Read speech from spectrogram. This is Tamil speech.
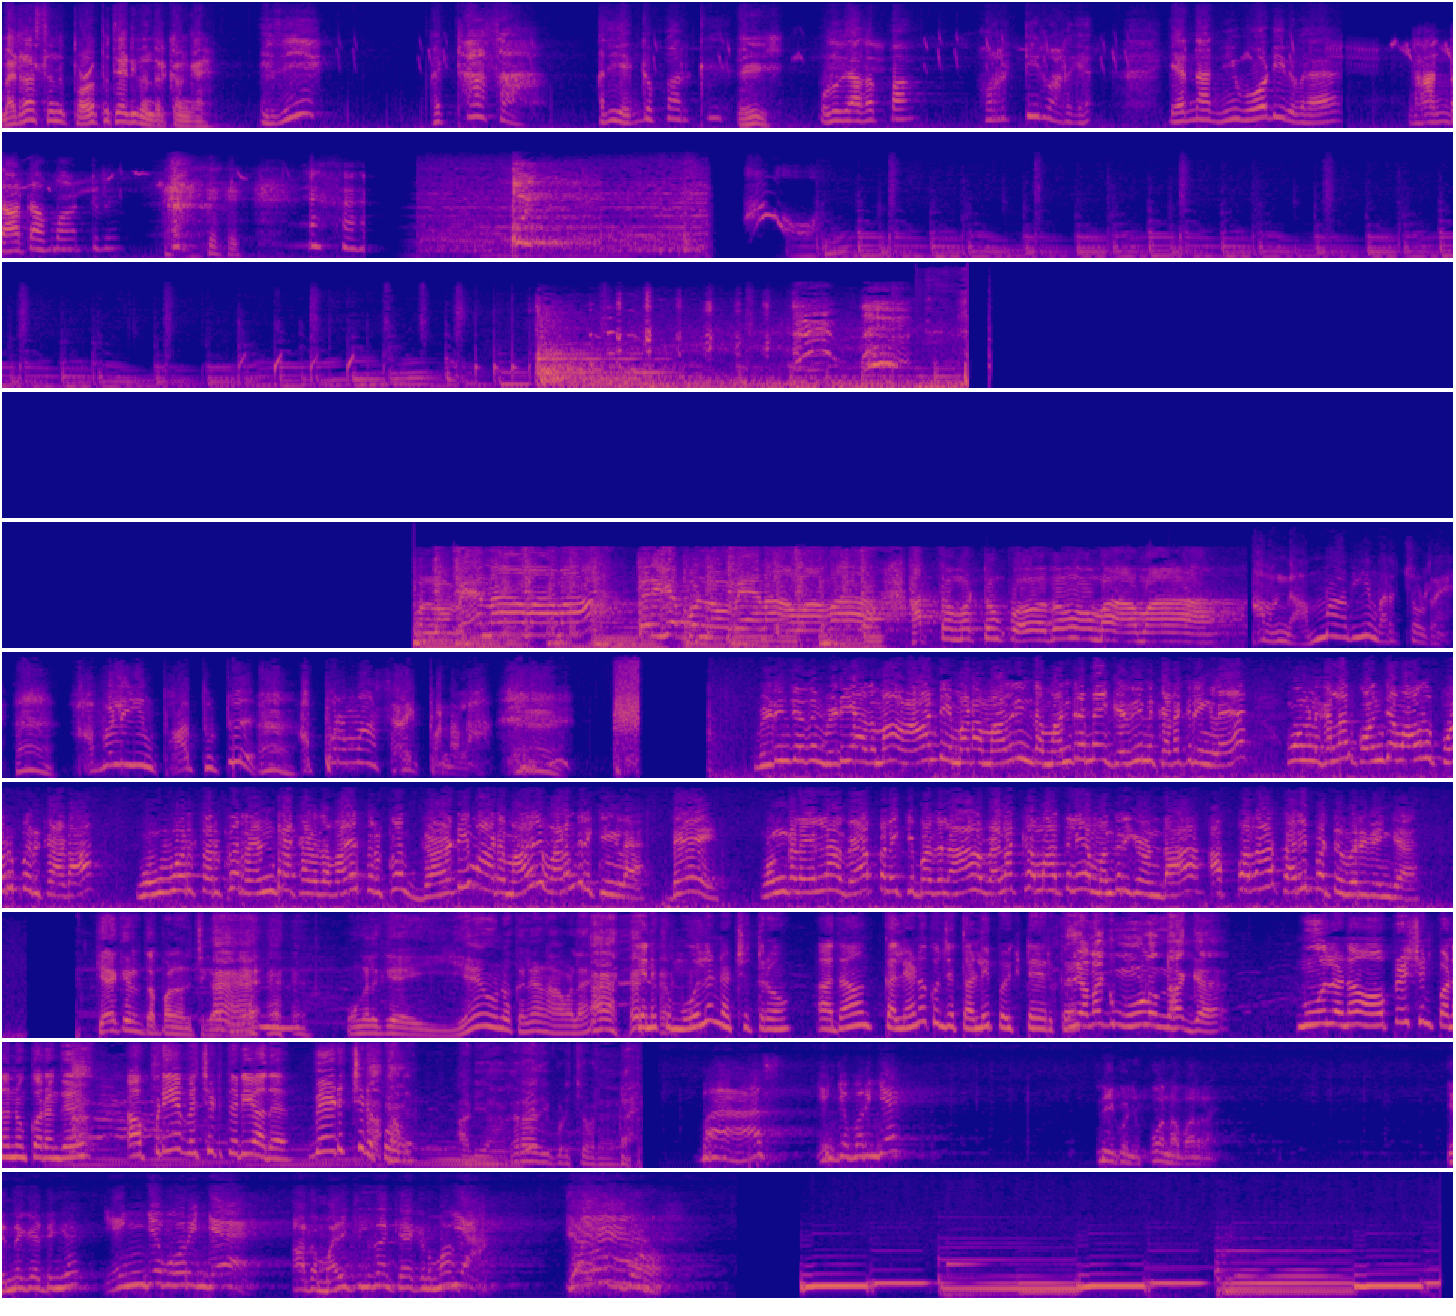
மெட்ராஸ்ல இருந்து பொழப்பு தேடி வந்திருக்கோங்க. இது மெட்ராஸா? அது எங்கப்பா இருக்கு ஏய். உனக்கு அதப்பா புரட்டிடுவானுங்க. ஏன்னா நீ ஓடிடுவ. நான் தாட்டா மாட்டுவேன். அத்தை மட்டும் போதும் மாமா. அவங்க அம்மாவையும் வர சொல்றேன். அவளையும் பார்த்துட்டு அப்புறமா செலக்ட் பண்ணலாம். விடிஞ்சதும் விடியாதமா ஆண்டி மடம் மாதிரி இந்த மன்றமே கெதின்னு கிடக்குறீங்களே? உங்களுக்கு எல்லாம் கொஞ்சமாவது பொறுப்பு இருக்காடா? ஒவ்வொருத்தருக்கும் ரெண்டரை கழுத வயசு இருக்கும் கடி மாடு மாதிரி வளர்ந்துருக்கீங்களே. டேய் உங்களை எல்லாம் வேப்பலைக்கு பதிலா விளக்க மாத்திலேயே மந்திரிக்கணும்டா. அப்பதான் சரிப்பட்டு வருவீங்க. கேக்குறது தப்பா நினைச்சுக்காதீங்க. உங்களுக்கு ஏன் ஒண்ணு கல்யாணம் ஆகல எனக்கு மூல நட்சத்திரம். அதான் கல்யாணம் கொஞ்சம் தள்ளி போய்கிட்டே இருக்கு. எனக்கு மூலம் தாங்க. மூலனா ஆபரேஷன் பண்ணணும் குரங்கு. அப்படியே வச்சுட்டு தெரியாத வெடிச்சிட போகுது. அடி அகராதி பிடிச்சவள. பாஸ் எங்க போறீங்க? நீ கொஞ்சம் போ நான் வர்றேன். என்ன கேட்டீங்க? எங்க போறீங்க? அத மைக்கில் தான் கேட்கணுமா? போறோம்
